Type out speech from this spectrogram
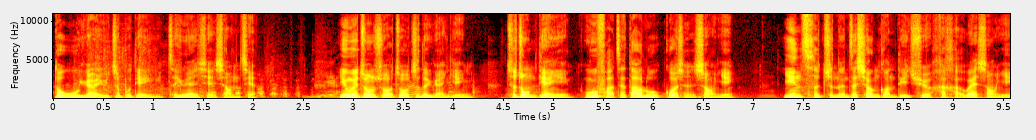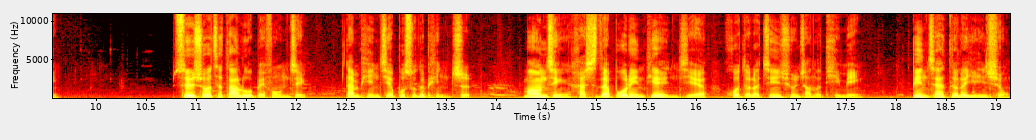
都无缘与这部电影在院线相见，因为众所周知的原因，这种电影无法在大陆过审上映，因此只能在香港地区和海外上映。虽说在大陆被封禁。但凭借不俗的品质，盲井还是在柏林电影节获得了金熊奖的提名，并摘得了银熊，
